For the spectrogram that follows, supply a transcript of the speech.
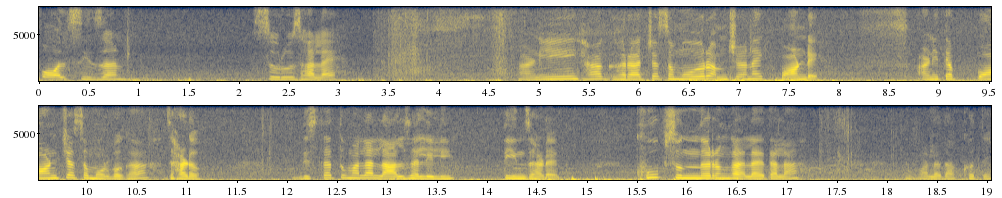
फॉल सीझन सुरू झाला आहे आणि ह्या घराच्या समोर आमच्या ना एक पॉन्ड आहे. आणि त्या पॉन्डच्या समोर बघा झाडं. दिसतात तुम्हाला लाल झालेली तीन झाडं आहेत. खूप सुंदर रंग आला आहे त्याला. तुम्हाला दाखवते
